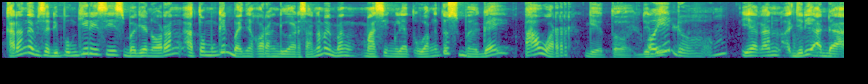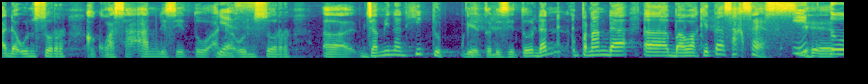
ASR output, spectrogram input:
karena nggak bisa dipungkiri sih sebagian orang atau mungkin banyak orang di luar sana memang masih ngelihat uang itu sebagai power gitu. Jadi, oh iya dong. Iya kan, jadi ada ada unsur kekuasaan di situ, ada Yes. unsur eh, jaminan hidup gitu di situ dan penanda eh, bahwa kita sukses. Itu gitu.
